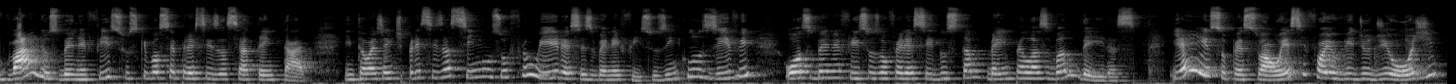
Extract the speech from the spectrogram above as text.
vários benefícios que você precisa se atentar. Então a gente precisa sim usufruir esses benefícios, inclusive os benefícios oferecidos também pelas bandeiras. E é isso, pessoal. Esse foi o vídeo de hoje.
